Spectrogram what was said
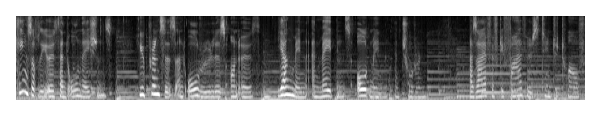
kings of the earth and all nations, you princes and all rulers on earth, young men and maidens, old men and children. Isaiah 55, verse 10 to 12.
